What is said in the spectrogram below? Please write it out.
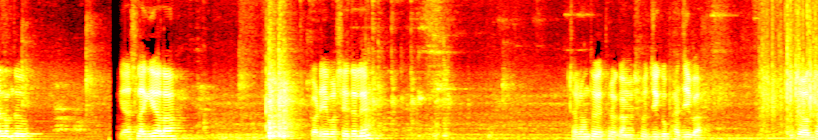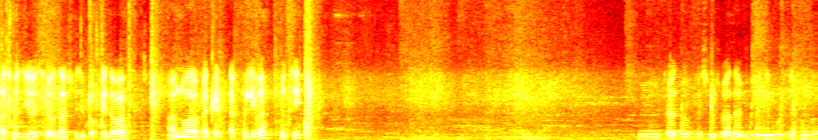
चालनु ग्यास लगिगल कडै बसैदेले ଚାଲନ୍ତୁ ଏଥରକ ଆମେ ସୁଜିକୁ ଭାଜିବା ଯେ ଅଧା ସୁଜି ଅଛି ଅଧା ସୁଜି ପକାଇଦେବା ଆଉ ନୂଆ ପ୍ୟାକେଟ୍ଟା ଖୋଲିବା ସୁଜି କାଜୁ କିସମିସ୍ ବାଦାମ ଫଲାଙ୍ଗିନ ପଡ଼ି ଦେଖନ୍ତୁ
